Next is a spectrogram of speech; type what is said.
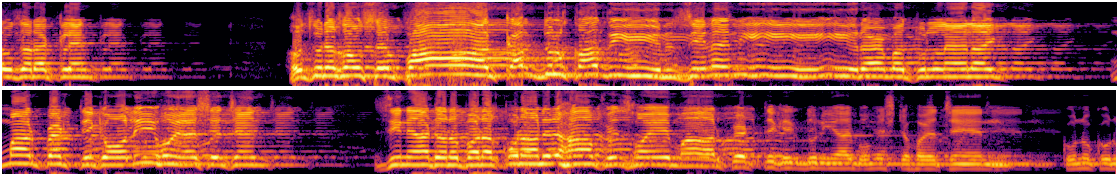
রোজা রাখলেন। হুজুরে গৌসে পাক আব্দুল কাদির জিলানী রাহমাতুল্লাহ আলাই মার পেট থেকে অলি হয়ে এসেছেন। জিনে আঠারো পারা কোরআনের হাফেজ হয়ে মার পেট থেকে দুনিয়ায় ভূমিষ্ঠ হয়েছেন। কোন কোন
